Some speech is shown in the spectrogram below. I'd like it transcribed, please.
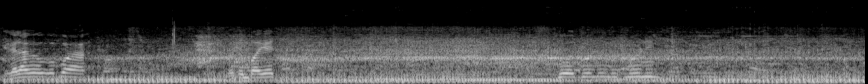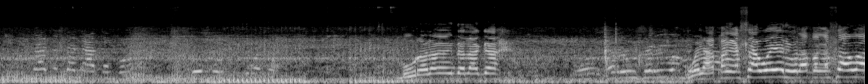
Teka lang ako pa. Batong bayad. Good morning, good morning. Mura lang ang dalaga. Wala pang asawa yan, wala pang asawa.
